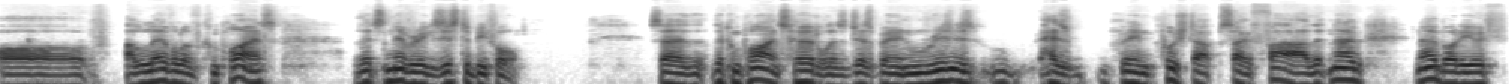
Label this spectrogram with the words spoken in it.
of a level of compliance that's never existed before. So the, the compliance hurdle has just been has been pushed up so far that no nobody if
